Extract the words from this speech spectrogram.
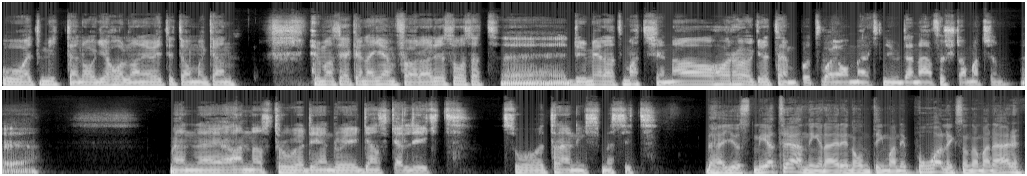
och ett mittenlag i Holland. Jag vet inte om man kan hur man ska kunna jämföra det så sätt. Eh, det är mer att matcherna har högre tempot vad jag har märkt nu den här första matchen. Eh, men eh, annars tror jag det ändå är ganska likt så träningsmässigt. Det här just med träningarna, är det någonting man är på liksom när man är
